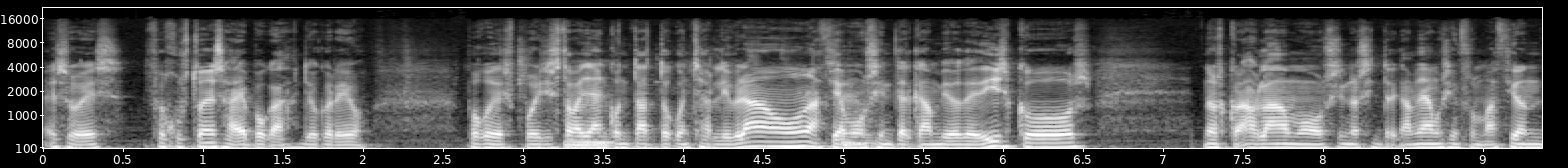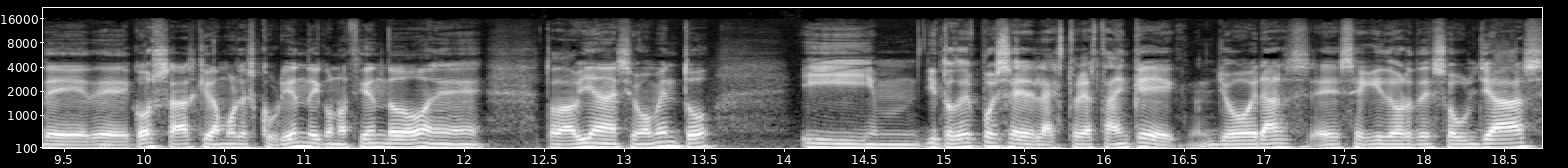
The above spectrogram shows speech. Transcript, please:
Eso es. Fue justo en esa época, yo creo. Poco después. Yo estaba ya en Mm. contacto con Charlie Brown, hacíamos Sí. intercambios de discos, nos hablábamos y nos intercambiábamos información de, de cosas que íbamos descubriendo y conociendo eh, todavía en ese momento. Y, y entonces, pues eh, la historia está en que yo era eh, seguidor de Soul Jazz,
